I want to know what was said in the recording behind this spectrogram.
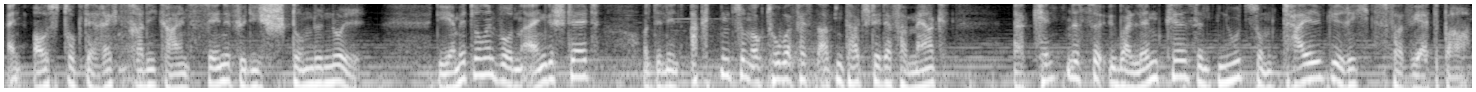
Ein Ausdruck der rechtsradikalen Szene für die Stunde Null. Die Ermittlungen wurden eingestellt und in den Akten zum Oktoberfestattentat steht der Vermerk Erkenntnisse über Lemke sind nur zum Teil gerichtsverwertbar.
